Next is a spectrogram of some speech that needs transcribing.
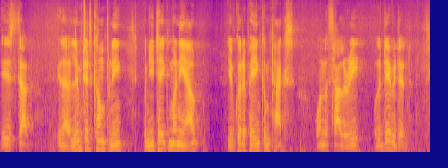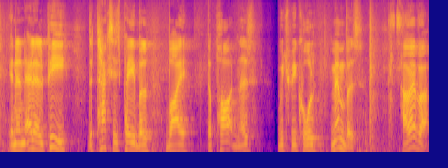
is that in a limited company, when you take money out, you've got to pay income tax on the salary or the dividend. In an LLP, the tax is payable by the partners, which we call members. However,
